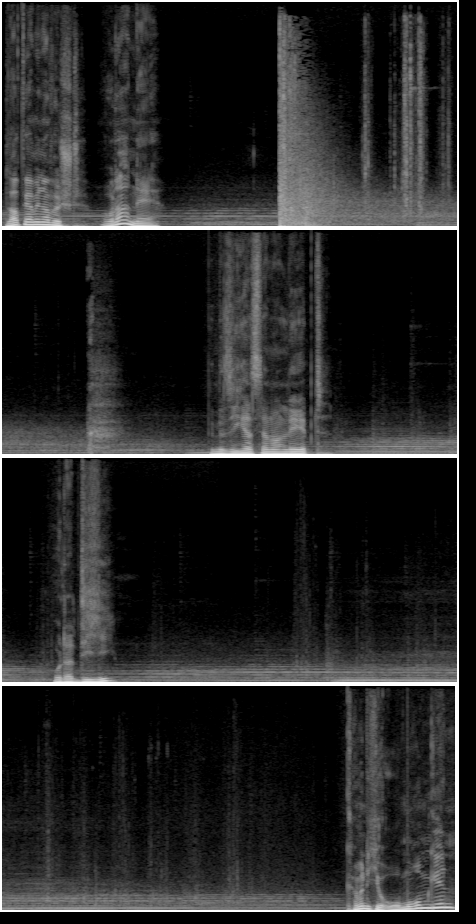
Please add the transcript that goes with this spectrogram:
Glaub, wir haben ihn erwischt. Oder? Nee. Bin mir sicher, dass der noch lebt. Oder die. Können wir nicht hier oben rumgehen?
